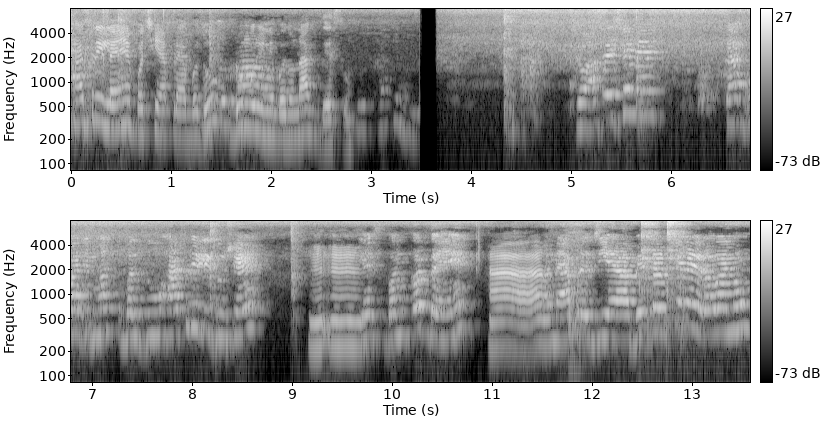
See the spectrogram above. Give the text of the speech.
ખાતરી લઈએ પછી આપણે આ બધું ડુંગળીને બધું નાખી દેશું. જો આપણે છે ને શાકભાજી મસ્ત બધું હાથરી લીધું છે. ગેસ બંધ કરી દઈએ. હા. અને આપણે જે આ બેટર છે ને રવાનું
